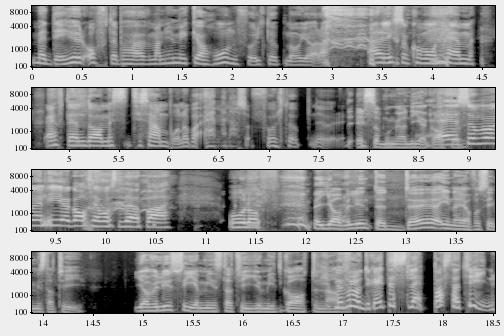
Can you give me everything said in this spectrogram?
Men det, hur ofta behöver man, hur mycket har hon fullt upp med att göra? är det liksom, kommer hon hem efter en dag med, till sambon och bara, äh, men alltså fullt upp nu. är det. Det är så många nya gator. Eh, så många nya gator jag måste döpa. Olof. Men jag vill ju inte dö innan jag får se min staty. Jag vill ju se min staty och mitt gatunamn. Men förlåt, du kan inte släppa statyn.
